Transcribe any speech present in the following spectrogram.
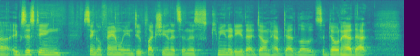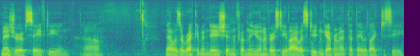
uh, existing single-family and duplex units in this community that don't have deadbolts, that don't have that measure of safety, and uh, that was a recommendation from the University of Iowa Student Government that they would like to see.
